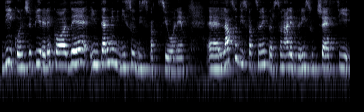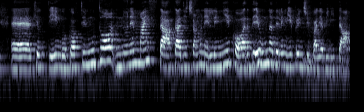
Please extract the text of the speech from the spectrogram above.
di concepire le cose in termini di soddisfazione. Eh, la soddisfazione personale per i successi eh, che ottengo, che ho ottenuto, non è mai stata, diciamo, nelle mie corde una delle mie principali abilità.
